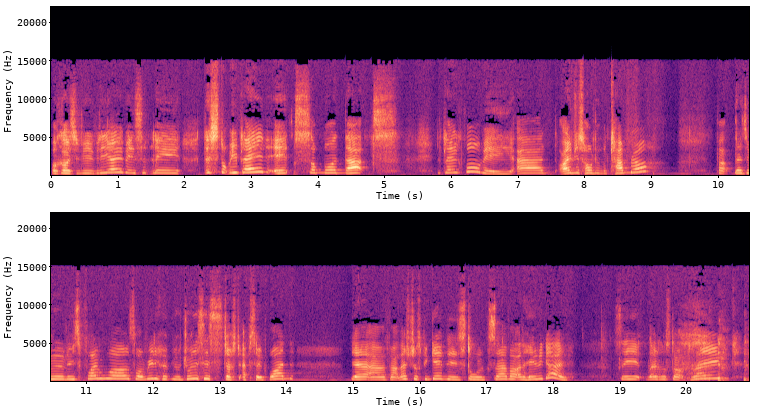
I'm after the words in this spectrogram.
Well guys, a video, basically, this is not me playing, it's someone that is playing for me, and I'm just holding the camera, but there's a new survival world, so I really hope you enjoy this, this is just episode 1, yeah, in fact, let's just begin the installing server, and here we go, see, then to start playing,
